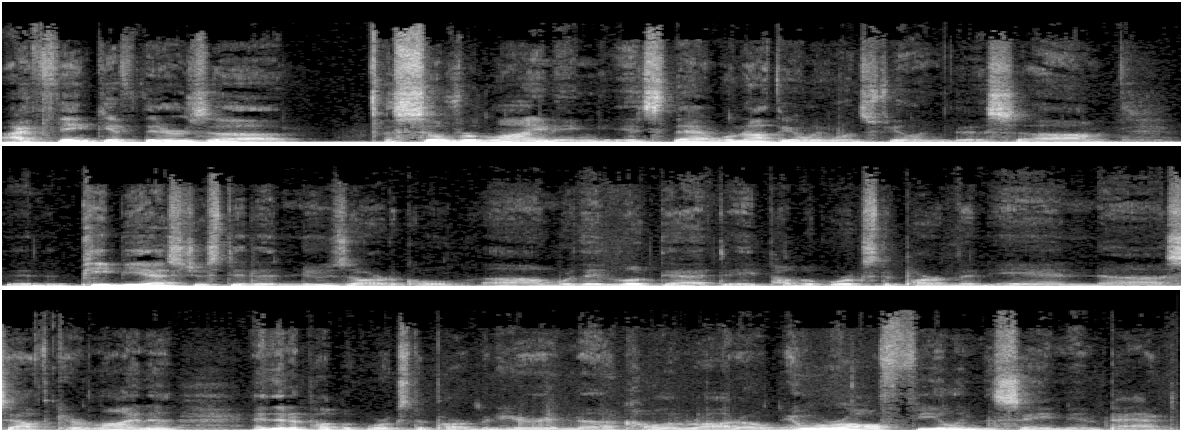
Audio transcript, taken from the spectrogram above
I think if there's a a silver lining it's that we're not the only ones feeling this. Um, PBS just did a news article um, where they looked at a public works department in uh, South Carolina and then a public works department here in uh, Colorado, and we're all feeling the same impact.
